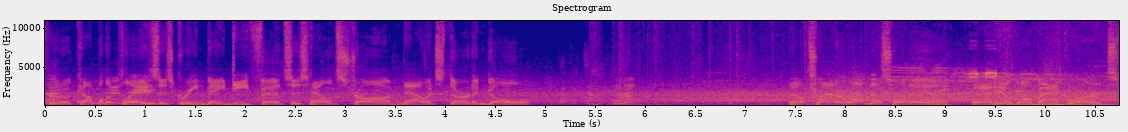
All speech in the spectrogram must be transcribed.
Through a couple of plays, this Green Bay defense is held strong. Now it's third and goal. They'll try to run this one in. And he'll go backwards,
